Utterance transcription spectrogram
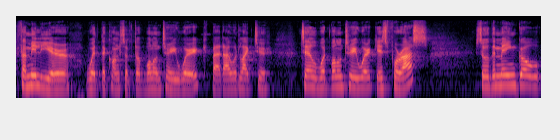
familiar with the concept of voluntary work, but I would like to tell what voluntary work is for us. So the main go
